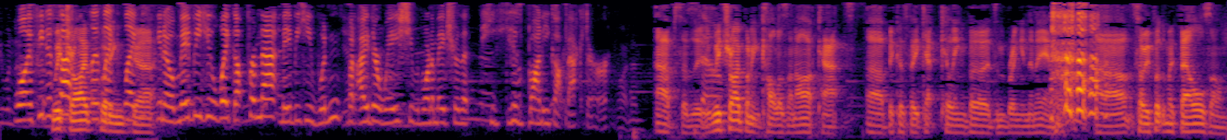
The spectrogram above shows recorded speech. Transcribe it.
Natalie, love, you wouldn't Well, if he that. We decides, like, putting, like, uh, you know, maybe he'll wake up from that, maybe he wouldn't. But either way, she would want to make sure that he, his body got back to her. Absolutely. So- We tried putting collars on our cats uh, because they kept killing birds and bringing them in. uh, so we put them with bells on,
